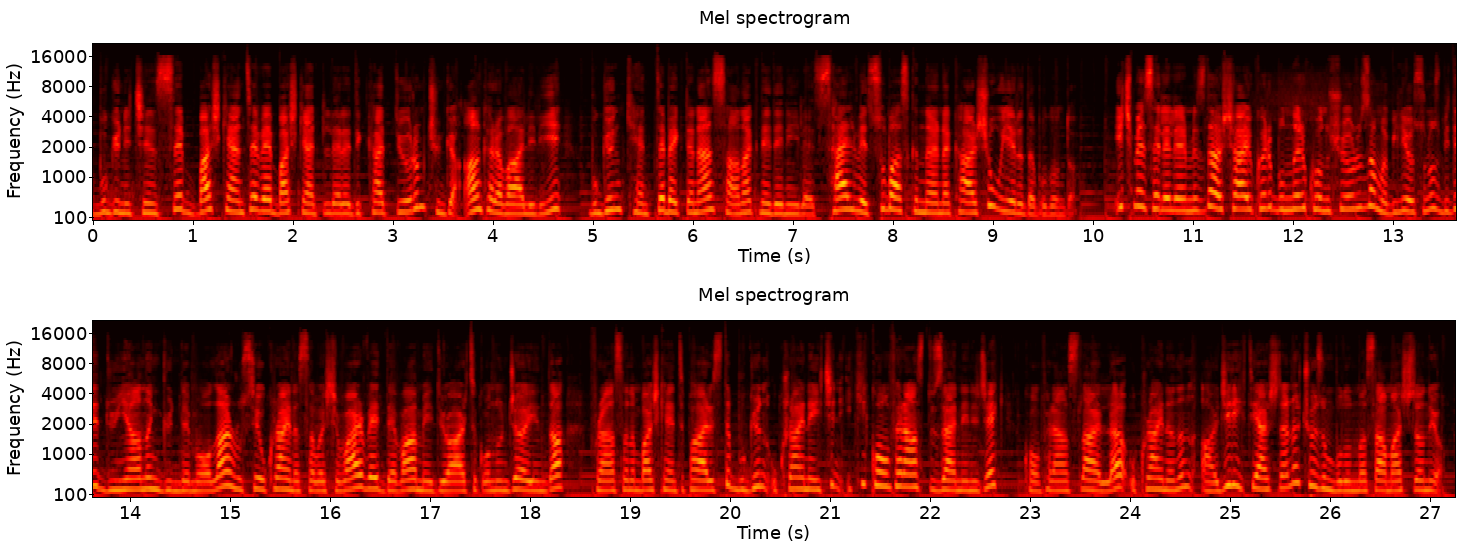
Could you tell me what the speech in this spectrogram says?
Bugün içinse başkente ve başkentlilere dikkat diyorum çünkü Ankara Valiliği bugün kentte beklenen sağanak nedeniyle sel ve su baskınlarına karşı uyarıda bulundu. İç meselelerimizde aşağı yukarı bunları konuşuyoruz ama biliyorsunuz bir de dünyanın gündemi olan Rusya-Ukrayna savaşı var ve devam ediyor artık 10. ayında. Fransa'nın başkenti Paris'te bugün Ukrayna için iki konferans düzenlenecek. Konferanslarla Ukrayna'nın acil ihtiyaçlarına çözüm bulunması amaçlanıyor.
